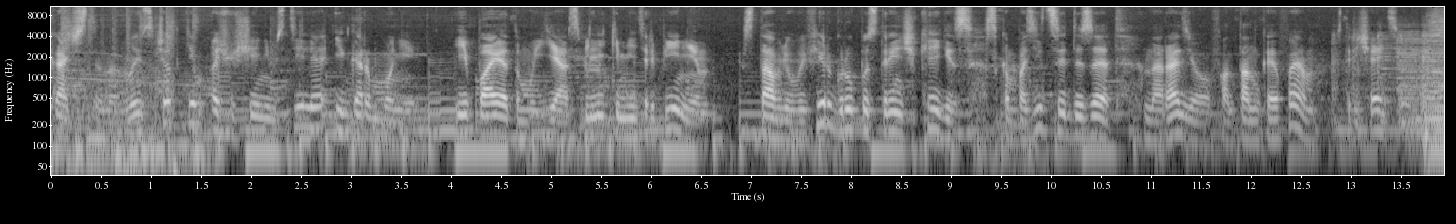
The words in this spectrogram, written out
качественно, но и с четким ощущением стиля и гармонии. И поэтому я с великим нетерпением ставлю в эфир группу Strange Cages с композицией DZ на радио Фонтанка FM. Встречайте! Walk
